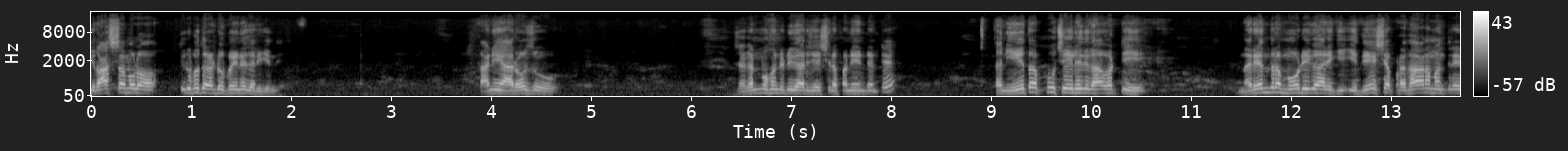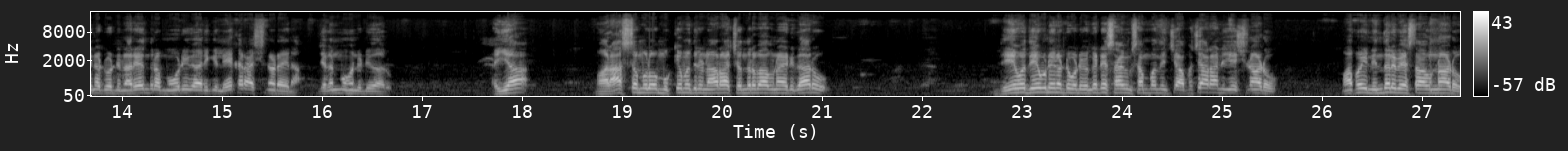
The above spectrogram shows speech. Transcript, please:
ఈ రాష్ట్రంలో తిరుపతి లడ్డు పైన జరిగింది. కానీ ఆ రోజు జగన్మోహన్ రెడ్డి గారు చేసిన పని ఏంటంటే తను ఏ తప్పు చేయలేదు కాబట్టి నరేంద్ర మోడీ గారికి ఈ దేశ ప్రధానమంత్రి అయినటువంటి నరేంద్ర మోడీ గారికి లేఖ రాసినాడు ఆయన జగన్మోహన్ రెడ్డి గారు. అయ్యా మా రాష్ట్రంలో ముఖ్యమంత్రి నారా చంద్రబాబు నాయుడు గారు దేవదేవుడైనటువంటి వెంకటేశ్వరానికి సంబంధించి అపచారాన్ని చేసినాడు మాపై నిందలు వేస్తా ఉన్నాడు.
